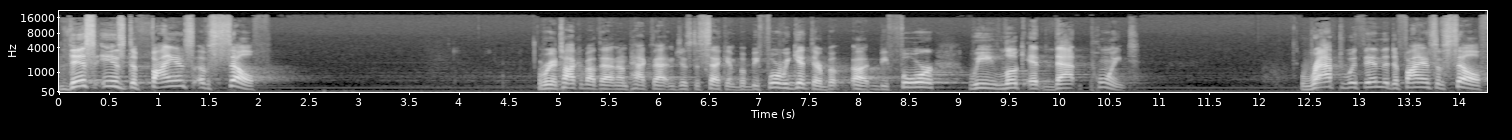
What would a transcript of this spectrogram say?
This is defiance of self. We're going to talk about that and unpack that in just a second. But before we get there, but uh, before we look at that point, wrapped within the defiance of self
